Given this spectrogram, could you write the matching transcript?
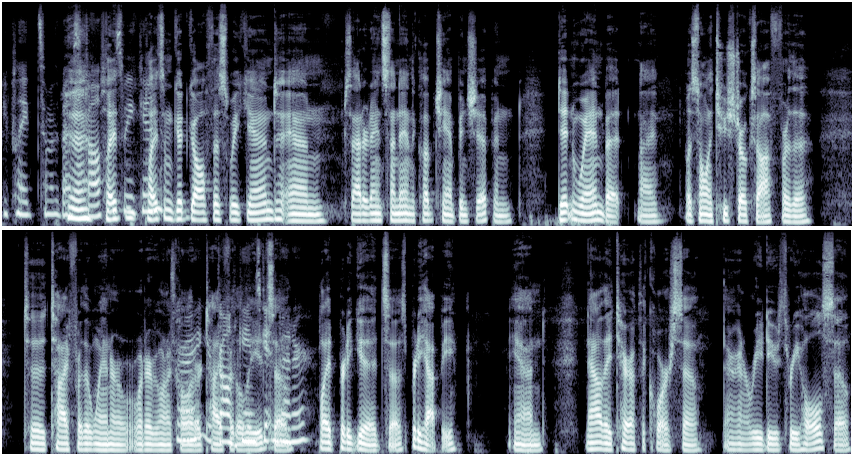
you played some of the best golf played, this weekend. Played some good golf this weekend and Saturday and Sunday in the club championship and didn't win, but I was only two strokes off for the to tie for the win or whatever you want It's to call all it or right. Your tie for the lead. So better. played pretty good. So I was pretty happy. And now they tear up the course, so they're going to redo three holes. So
